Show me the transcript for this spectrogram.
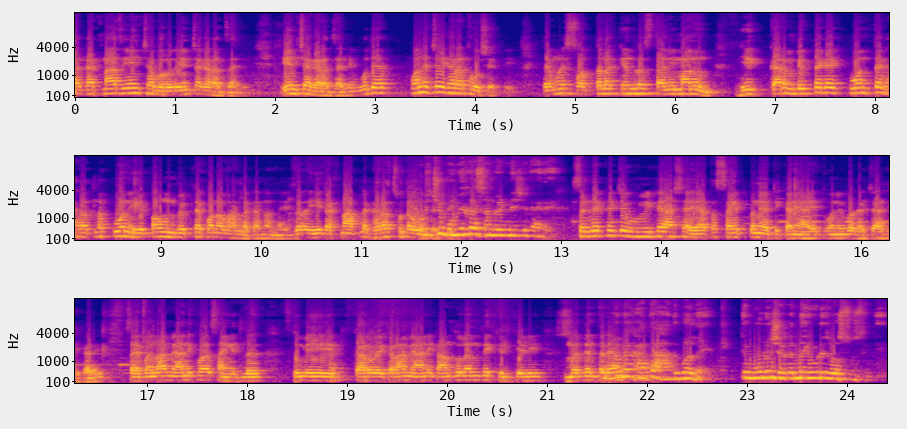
घटना आज यांच्या बरोबर यांच्या घरात झाली यांच्या घरात झाली उद्या कोणाच्याही घरात होऊ शकते. त्यामुळे स्वतःला केंद्रस्थानी मानून ही कारण बिबट्या काय कोणत्या घरातला कोण हे पाहून बिबट्या कोणावर हल्ला करणार नाही. जर ही घटना आपल्या घरात सुद्धा होऊ शकते. भूमिका संघटनेची काय राहील संघटनेची भूमिका अशी आहे. आता साहेब पण या ठिकाणी आहेत वन विभागाचे अधिकारी. साहेबांना आम्ही अनेक वेळा सांगितलं तुम्ही कारवाई करा. आम्ही अनेक आंदोलन देखील केली. मध्यंतरी आम्ही- खाता हातबल आहे. ते बोलू शकत नाही एवढीच वस्तुस्थिती.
